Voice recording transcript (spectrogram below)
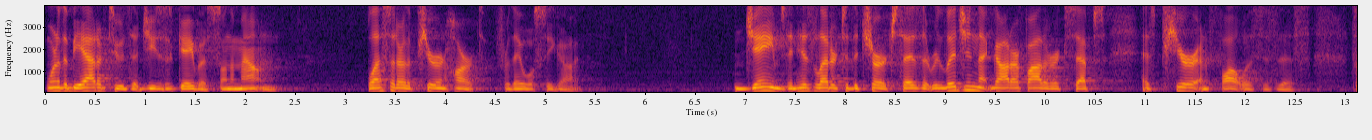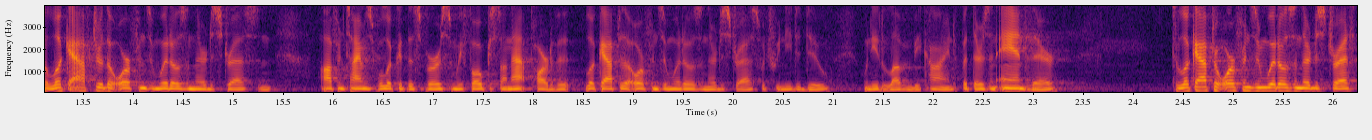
One of the Beatitudes that Jesus gave us on the mountain Blessed are the pure in heart, for they will see God. And James, in his letter to the church, says that religion that God our Father accepts as pure and faultless is this to look after the orphans and widows in their distress. And oftentimes we'll look at this verse and we focus on that part of it look after the orphans and widows in their distress, which we need to do. We need to love and be kind. But there's an and there. To look after orphans and widows in their distress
